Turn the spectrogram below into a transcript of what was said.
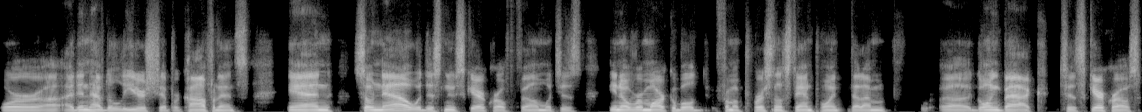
or uh, I didn't have the leadership or confidence. And so now with this new Scarecrow film, which is you know remarkable from a personal standpoint, that I'm uh, going back to Scarecrows,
